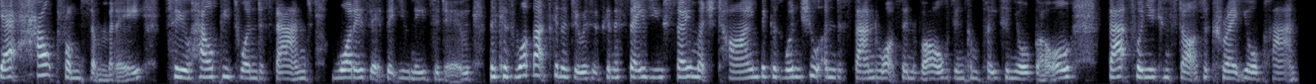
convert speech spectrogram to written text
get help from somebody to help you to understand what is it that you need to do. Because what that's going to do is it's going to save you so much time. Because once you understand what's involved in completing your goal, that's when you can start to create your plan.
